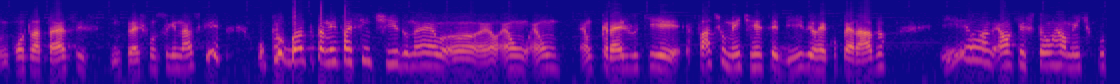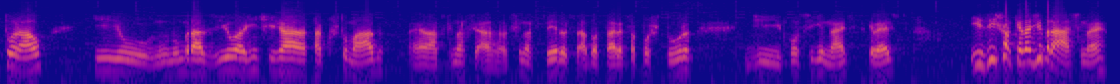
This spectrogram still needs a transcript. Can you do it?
em contratar esses empréstimos consignados que para o banco também faz sentido, né? É, é, um, é, um, é um crédito que é facilmente recebível, recuperável, e é uma, é uma questão realmente cultural que o, no, Brasil a gente já está acostumado, é, as, finance, as financeiras adotar essa postura de consignar esses créditos. Existe uma queda de braço, né?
